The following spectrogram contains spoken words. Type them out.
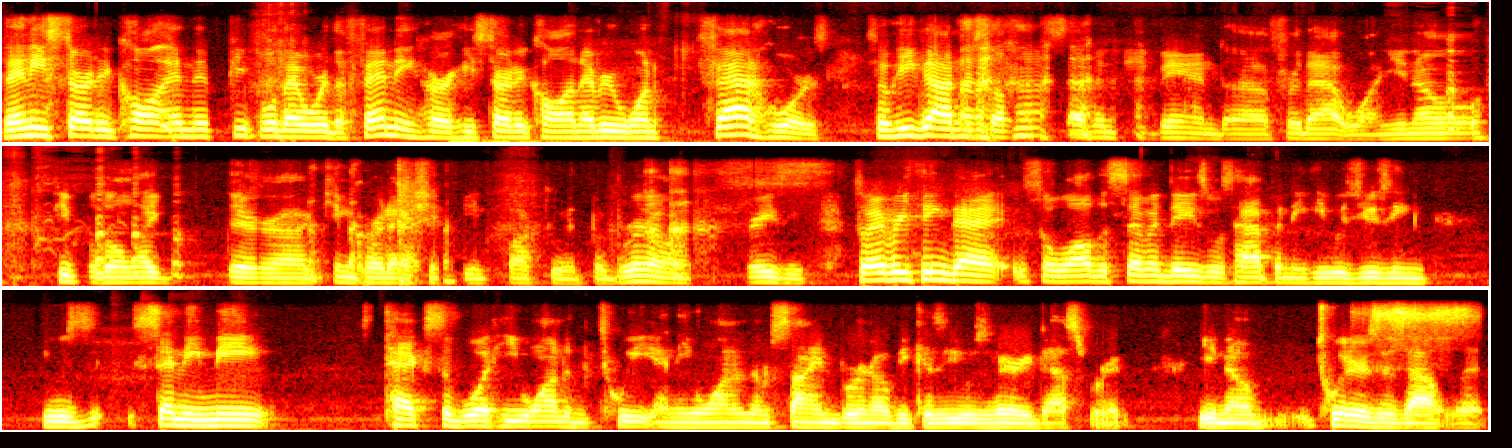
then he started calling, and the people that were defending her, he started calling everyone fat whores. So he got himself a seven day banned uh, for that one. You know, people don't like their uh, Kim Kardashian being fucked with, but Bruno crazy. So everything that, so while the seven days was happening, he was using, he was sending me texts of what he wanted to tweet, and he wanted them signed Bruno because he was very desperate. You know, Twitter's his outlet.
